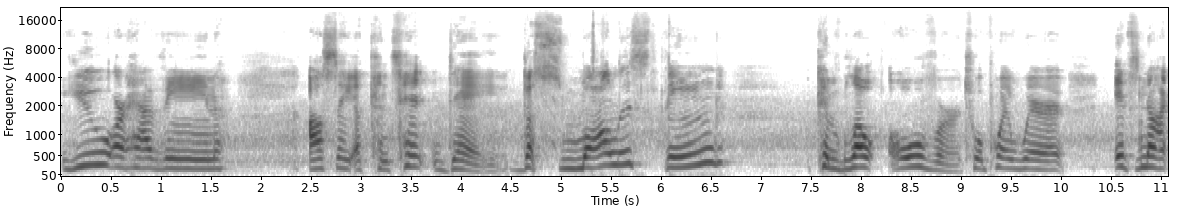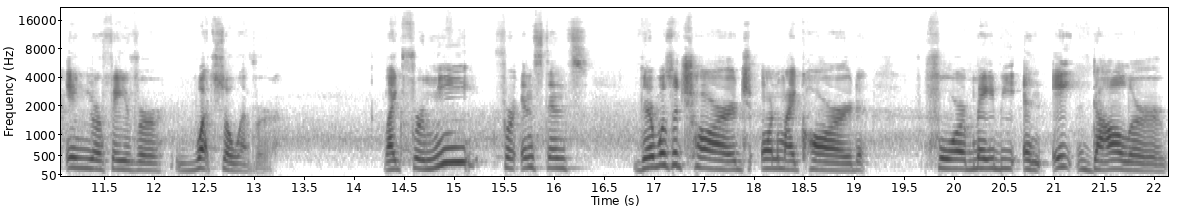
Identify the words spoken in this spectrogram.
you are having I'll say a content day, the smallest thing can blow over to a point where it's not in your favor whatsoever. Like for me, for instance, there was a charge on my card for maybe an $8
